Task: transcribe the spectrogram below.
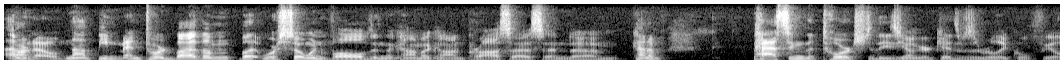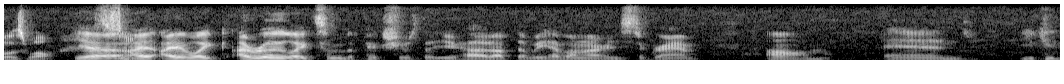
I don't know, not be mentored by them, but were so involved in the Comic Con process and um, kind of passing the torch to these younger kids was a really cool feel as well. Yeah, So- I, I like I really liked some of the pictures that you had up that we have on our Instagram, um, and you could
